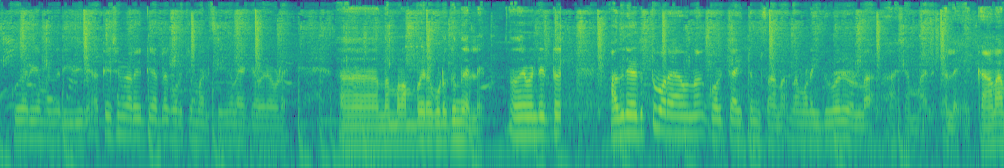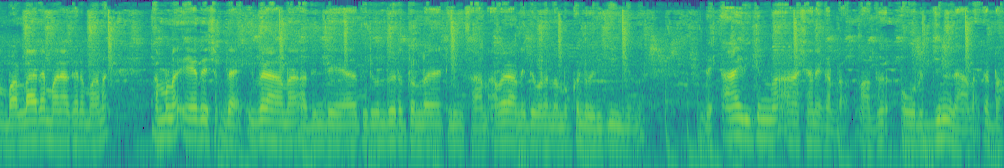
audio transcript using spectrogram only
അക്വേറിയം എന്ന രീതിയിൽ അത്യാവശ്യം വെറൈറ്റി ആയിട്ടുള്ള കുറച്ച് മത്സ്യങ്ങളെയൊക്കെ അവരവിടെ നമ്മൾ അമ്പത് രൂപ കൊടുക്കുന്നതല്ലേ? അതിന് വേണ്ടിയിട്ട് അതിലെടുത്തു പറയാവുന്ന കുറച്ച് ഐറ്റംസാണ് നമ്മുടെ ഇതുപോലെയുള്ള ആശന്മാർ അല്ലേ? കാണാൻ വളരെ മനോഹരമാണ്. നമ്മൾ ഏകദേശം ഇതേ ഇവരാണ് അതിന്റെ തിരുവനന്തപുരത്തുള്ള ടീംസാണ് അവരാണ് ഇതിവിടെ നമുക്കൊണ്ട് ഒരുക്കിയിരിക്കുന്നത്. ഇത് ആ ഇരിക്കുന്ന ആശാനെ കണ്ടോ? അത് ഒറിജിനലാണ് കേട്ടോ.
